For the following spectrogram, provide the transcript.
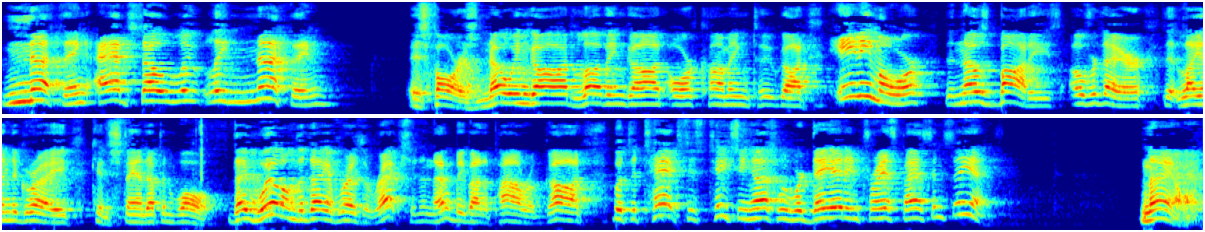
nothing, absolutely nothing as far as knowing God, loving God, or coming to God, any more than those bodies over there that lay in the grave can stand up and walk. They will on the day of resurrection, and that'll be by the power of God. But the text is teaching us we were dead in trespass and sin. Now,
